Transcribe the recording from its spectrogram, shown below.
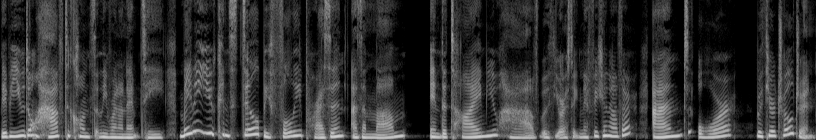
Maybe you don't have to constantly run on empty. Maybe you can still be fully present as a mom in the time you have with your significant other and or with your children.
